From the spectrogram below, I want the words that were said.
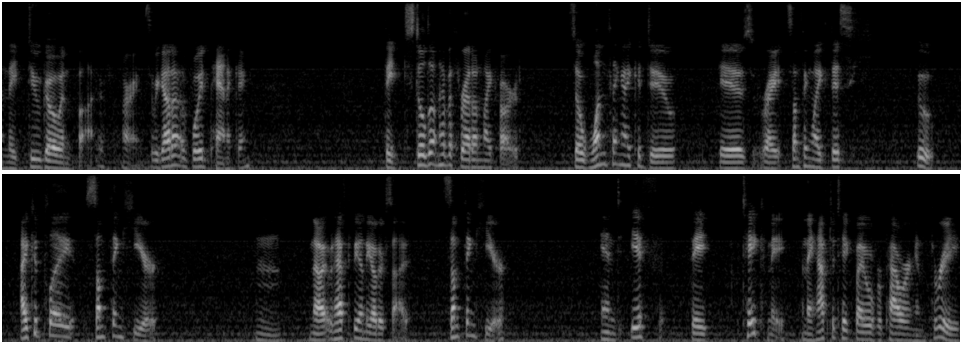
and they do go in five. Alright, so we gotta avoid panicking. They still don't have a threat on my card. So one thing I could do is, write something like this. Ooh, I could play something here. Hmm. No, it would have to be on the other side. Something here. And if they take me, and they have to take by overpowering in three,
